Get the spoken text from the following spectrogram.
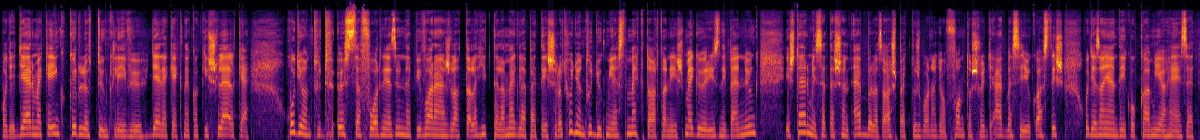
hogy a gyermekeink, a körülöttünk lévő gyerekeknek a kis lelke hogyan tud összeforni az ünnepi varázslattal, a hittel, a meglepetéssel, hogy hogyan tudjuk mi ezt megtartani és megőrizni bennünk, és természetesen ebből az aspektusban nagyon fontos, hogy átbeszéljük azt is, hogy az ajándékokkal mi a helyzet,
